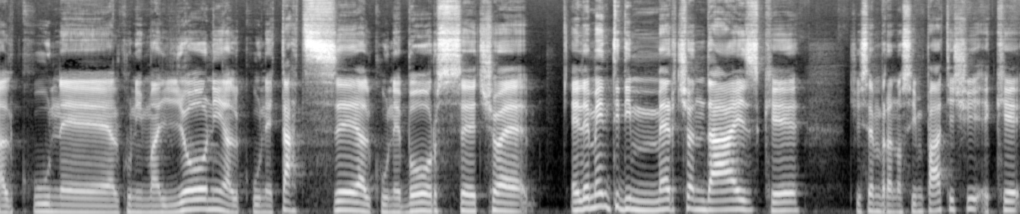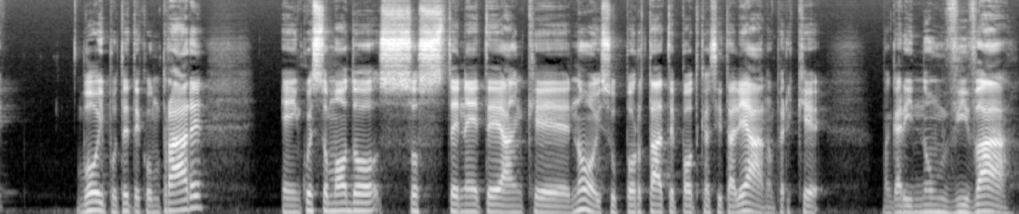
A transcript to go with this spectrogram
alcune, alcuni maglioni, alcune tazze, alcune borse, cioè elementi di merchandise che ci sembrano simpatici e che voi potete comprare e in questo modo sostenete anche noi, supportate podcast italiano perché magari non vi va,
